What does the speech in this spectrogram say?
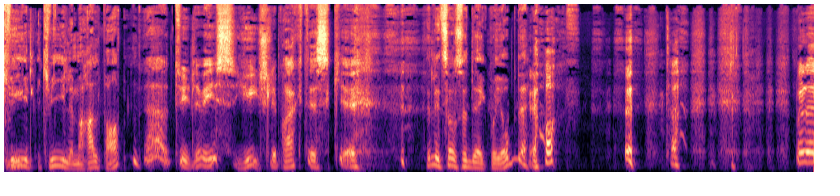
kviler hviler med halvparten. Ja, tydeligvis. Gyselig praktisk. Det er litt sånn som deg på jobb, det. Ja. Da. Men det,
